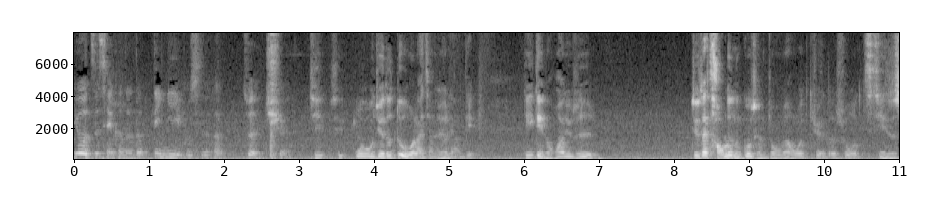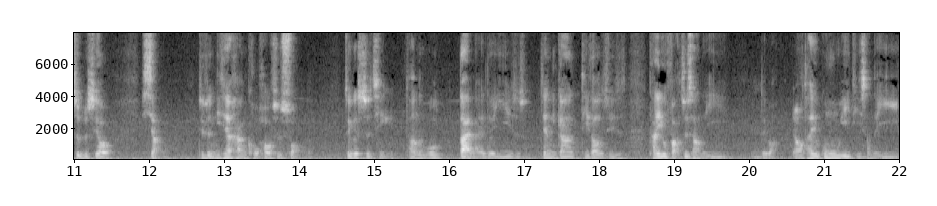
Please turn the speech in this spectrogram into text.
因为我之前可能的定义不是很准确。其实其实我我觉得对我来讲就是两点，第一点的话就是就在讨论的过程中，让我觉得说，其实是不是要想，就是你现在喊口号是爽的，这个事情它能够带来的意义是什么？像你刚刚提到的，其实它有法治上的意义，对吧？然后它有公共议题上的意义，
